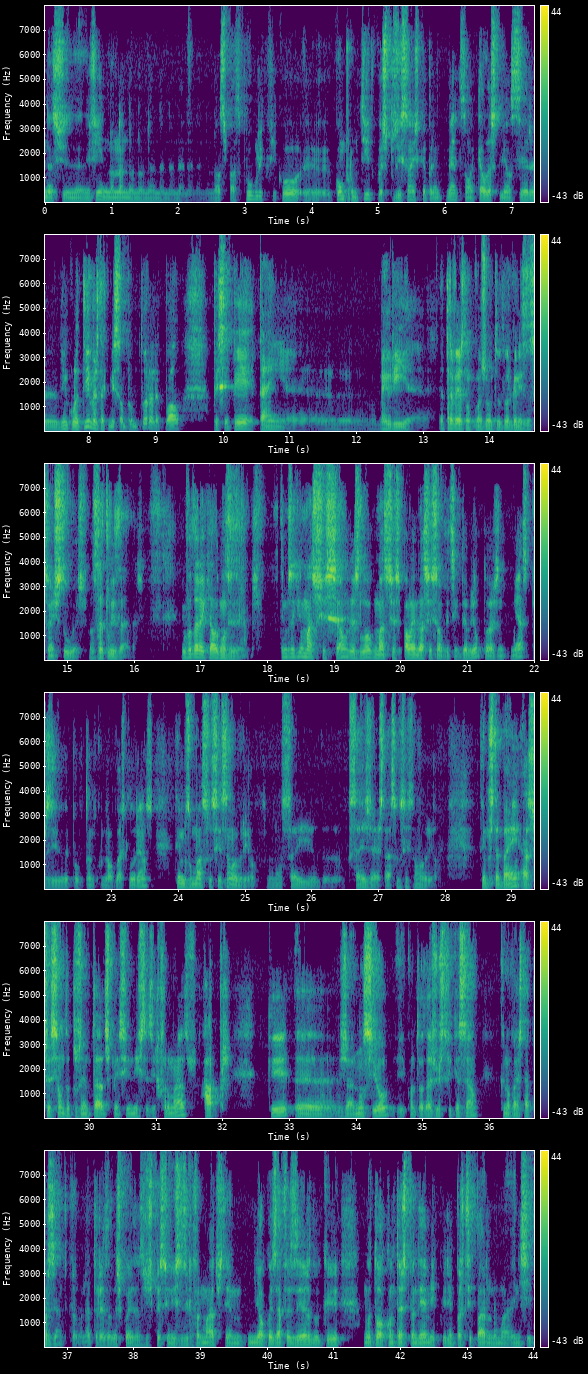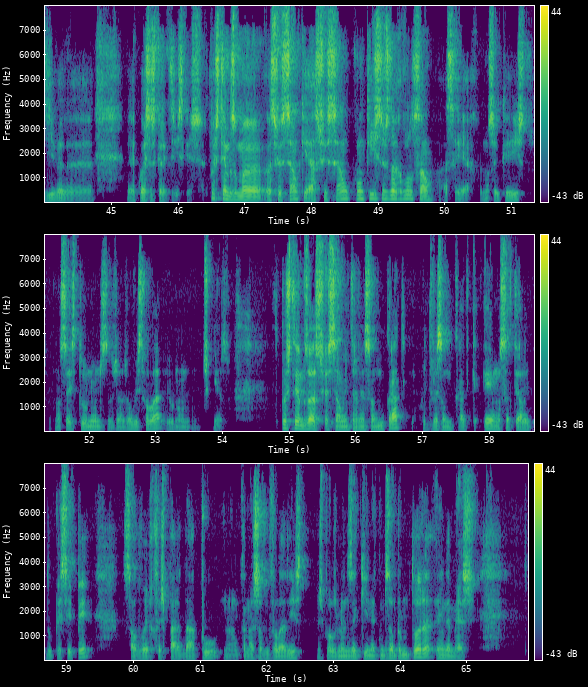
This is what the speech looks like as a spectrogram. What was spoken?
enfim, no, no, no, no nosso espaço público ficou uh, comprometido com as posições que aparentemente são aquelas que deviam ser vinculativas da Comissão Promotora, na qual o PCP tem uh, maioria através de um conjunto de organizações suas, satelizadas. Eu vou dar aqui alguns exemplos. Temos aqui uma associação, desde logo, uma associação, para além da Associação 25 de Abril, que toda a gente conhece, presidida pelo Tanto Coronel Blasco Lourenço, temos uma Associação Abril. Eu não sei o que seja esta Associação Abril. Temos também a Associação de Aposentados, Pensionistas e Reformados, APRE, que uh, já anunciou, e com toda a justificação, que não vai estar presente, pela natureza das coisas. Os pensionistas e reformados têm melhor coisa a fazer do que, no atual contexto pandémico, irem participar numa iniciativa de, de, com estas características. Depois temos uma associação, que é a Associação Conquistas da Revolução, ACR. Eu não sei o que é isto, não sei se tu, já, já ouviste falar, eu não desconheço. Depois temos a Associação Intervenção Democrática. A Intervenção Democrática é um satélite do PCP, salvo erro fez parte da APU, nunca mais já ouvi falar disto, mas pelo menos aqui na Comissão Promotora ainda mexe.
